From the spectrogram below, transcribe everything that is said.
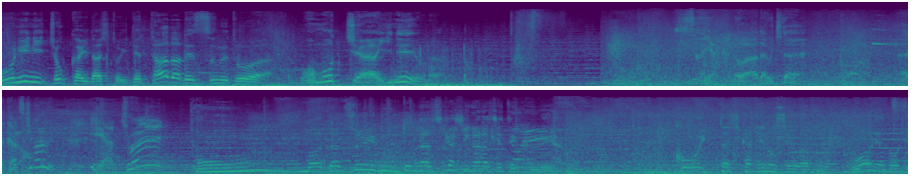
鬼にちょっかい出しといてただで済むとは思っちゃいねえよな。さやかの仇討ちだ。暁丸やっちまえ。ほーんまた随分と懐かしがらせてくれこういった仕掛けの世話も我の領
